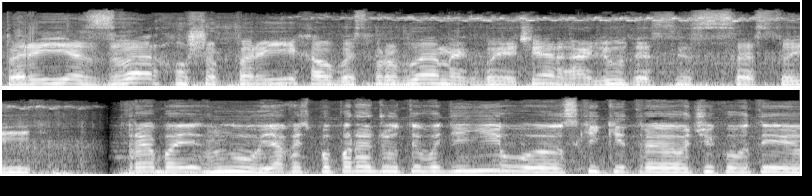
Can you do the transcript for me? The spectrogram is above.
переїзд зверху, щоб переїхав без проблем, якби черга, люди, все, все стоїть. Треба ну, якось попереджувати водіїв, е, скільки треба очікувати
